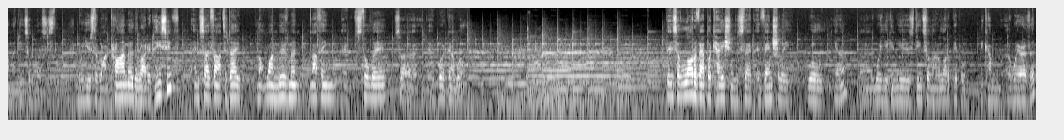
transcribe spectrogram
on the Dincel wall system. We used the right primer, the right adhesive, and so far to date, not one movement, nothing, it's still there, so it worked out well. There's a lot of applications that eventually will, you know, uh, where you can use Dincel and a lot of people become aware of it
